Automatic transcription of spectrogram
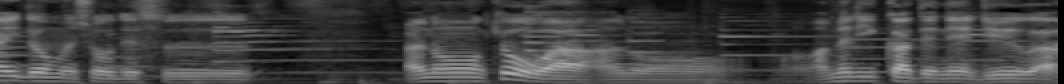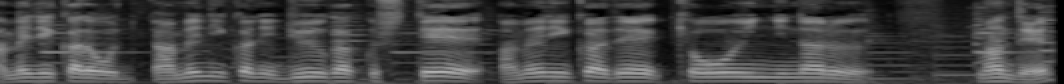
はいどうも翔ですあの今日はあのアメリカでね留学アメリカでアメリカに留学してアメリカで教員になるなんで？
